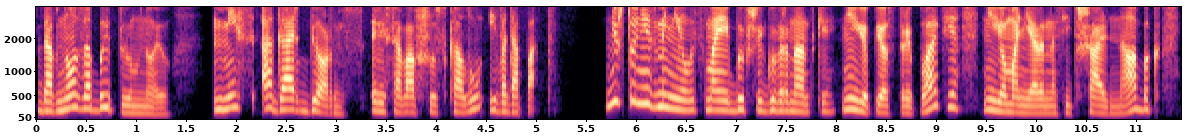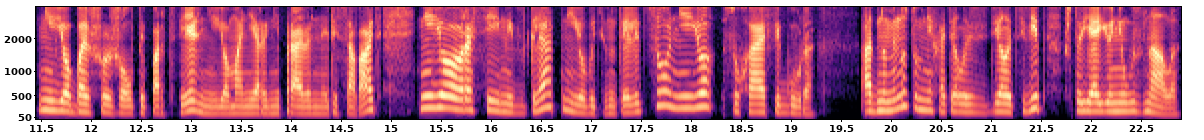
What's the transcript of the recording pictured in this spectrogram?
давно забытую мною — мисс Агарь Бёрнс, рисовавшую скалу и водопад. Ничто не изменилось в моей бывшей гувернантке, ни ее пестрые платья, ни ее манера носить шаль на бок, ни ее большой желтый портфель, ни ее манера неправильно рисовать, ни ее рассеянный взгляд, ни ее вытянутое лицо, ни ее сухая фигура. Одну минуту мне хотелось сделать вид, что я ее не узнала,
